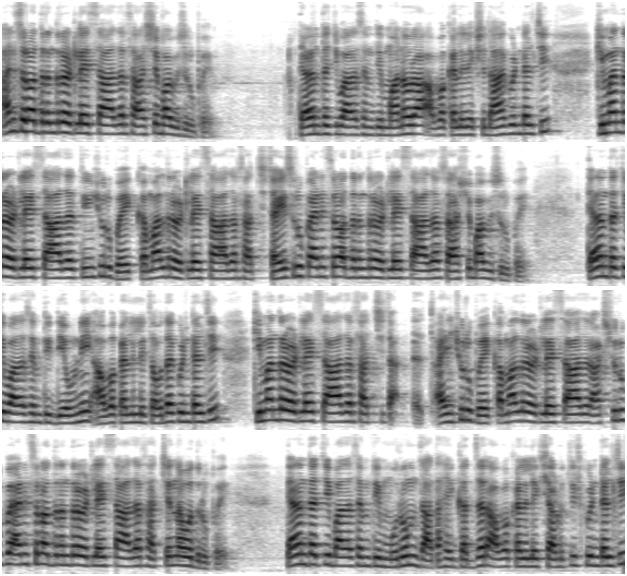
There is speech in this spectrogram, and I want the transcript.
आणि सर्वात दरंतर भेटला आहे सहा हजार सहाशे बावीस रुपये. त्यानंतरची बाजार समिती मनोरा आवक एकशे दहा क्विंटलची. किमान दर भेटले सहा हजार तीनशे रुपये. कमाल दर भेटले सहा हजार सातशे चाळीस रुपये आणि सर्वात दर भेटले सहा हजार सहाशे बावीस रुपये. त्यानंतरची बाजार समिती देवणी आवक आलेली चौदा क्विंटलची. किमान दर आहे सहा हजार सातशे ऐंशी रुपये कमाल दर भेटले सहा हजार आठशे रुपये आणि सर्वात दर भेटले सहा हजार सातशे नव्वद रुपये. त्यानंतरची बाजार समिती मुरुम जात आहे गज्जर आवक आलेली एकशे अडतीस क्विंटलची.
